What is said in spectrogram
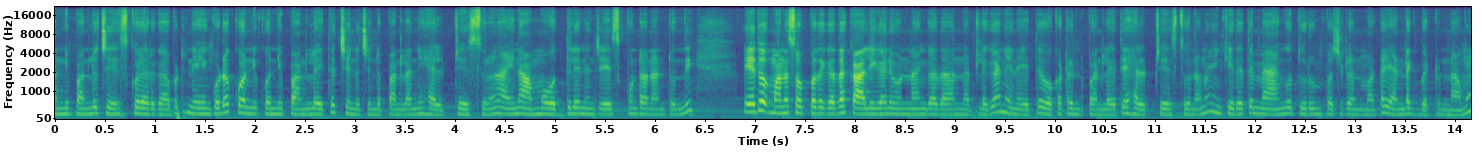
అన్ని పనులు చేసుకోలేరు కాబట్టి నేను కూడా కొన్ని కొన్ని పనులు అయితే చిన్న చిన్న పనులన్నీ హెల్ప్ చేస్తున్నాను. అయినా అమ్మ వద్దులే నేను చేసుకుంటానంటుంది. ఏదో మనసు ఒప్పదు కదా ఖాళీగానే ఉన్నాం కదా అన్నట్లుగా నేనైతే ఒకటి రెండు పనులు అయితే హెల్ప్ చేస్తున్నాను. ఇంక ఇదైతే మ్యాంగో తురుము పచ్చడి అనమాట ఎండకు పెట్టున్నాము.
